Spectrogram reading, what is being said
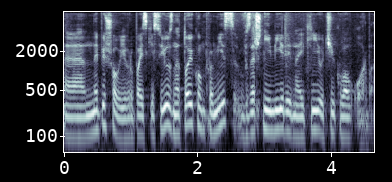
е, не пішов Європейський Союз на той компроміс в значній мірі, на який очікував Орбан.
